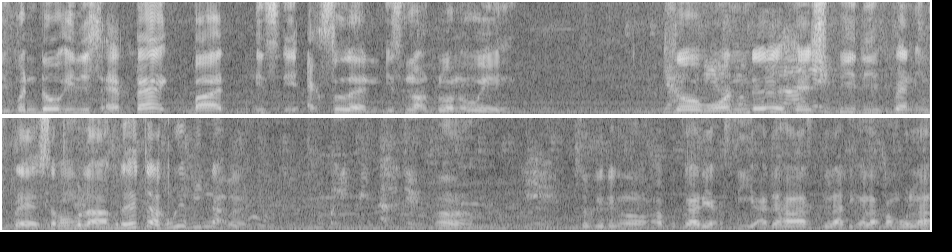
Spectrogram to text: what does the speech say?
Even though it is attack, but it's excellent. It's not blown away. So Ya, ni wonder pula. HP defend impress. Sama bola. Aku dah kata aku punya pinap ke? Ha. So kita tengok apakah reaksi Adha setelah tinggal 8 bola.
